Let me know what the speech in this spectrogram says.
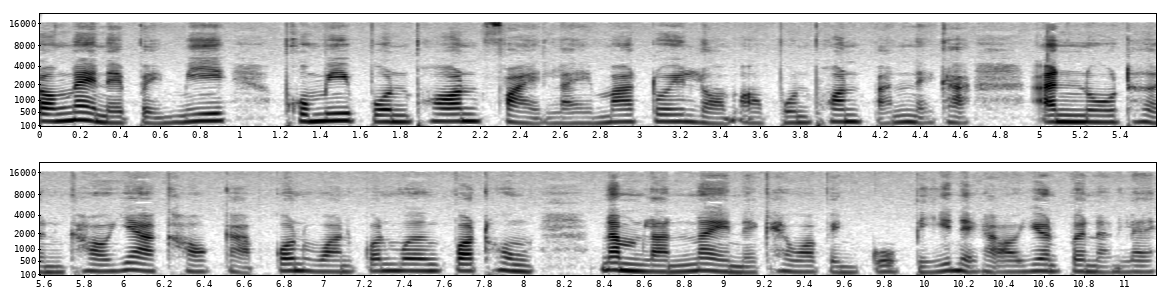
ลองในในไปมีพมีปนพรฝ่ายไหลมาด้วยหลอมเอาปนพรปันไหนค่ะ อันนูเถินเขายากเขากับก้นวันก้นเมืองปอทงนำลันในในแค่ว่าเป็นกูปีเนี่ยค่ะเอาย้อนเปิ้นนั่นแหละ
